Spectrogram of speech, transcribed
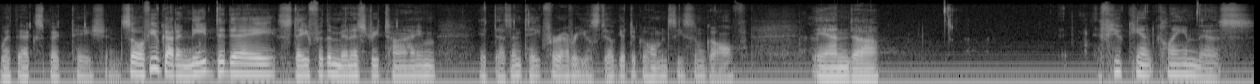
with expectation. So, if you've got a need today, stay for the ministry time. It doesn't take forever. You'll still get to go home and see some golf. And uh, if you can't claim this,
